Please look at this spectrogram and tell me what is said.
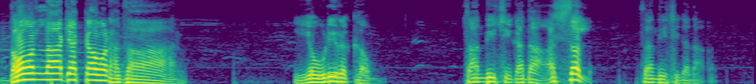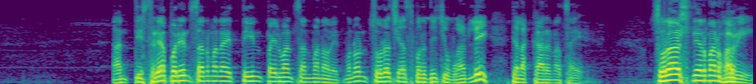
दोन लाख एक्कावन्न हजार. एवढी रक्कम चांदीची गदा अस्सल चांदीची गदा. आणि तिसऱ्यापर्यंत सन्मान आहे तीन पैलवान सन्मानावर आहेत. म्हणून चोरस या स्पर्धेची वाढली त्याला कारणच आहे. चोरस निर्माण व्हावी.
